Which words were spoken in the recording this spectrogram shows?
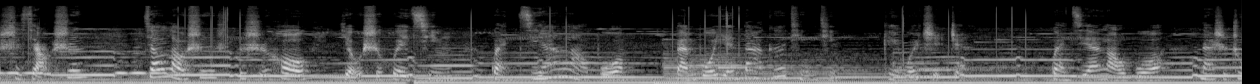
是小生，教老师的时候，有时会请管吉安老伯、樊伯言大哥听听，给我指正。管吉安老伯那是住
